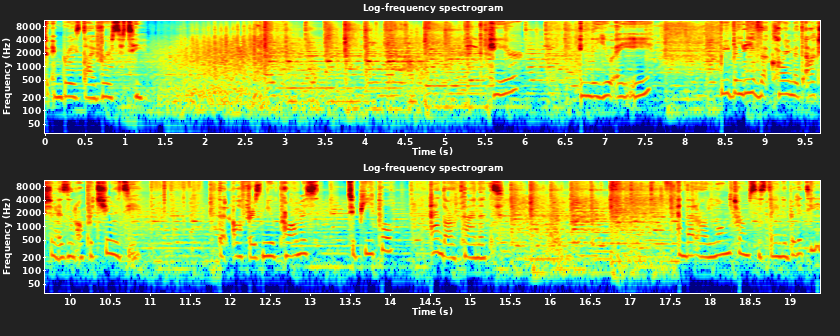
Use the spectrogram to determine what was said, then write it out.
to embrace diversity. Here, in the UAE, we believe that climate action is an opportunity that offers new promise to people and our planet. That our long term sustainability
